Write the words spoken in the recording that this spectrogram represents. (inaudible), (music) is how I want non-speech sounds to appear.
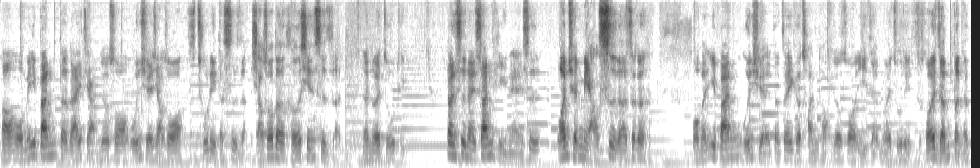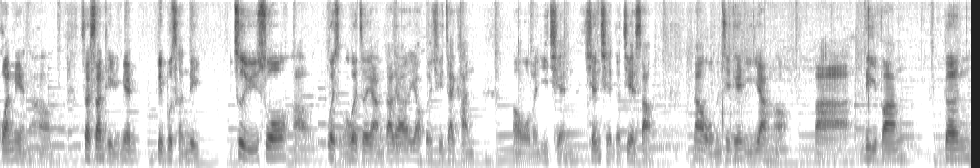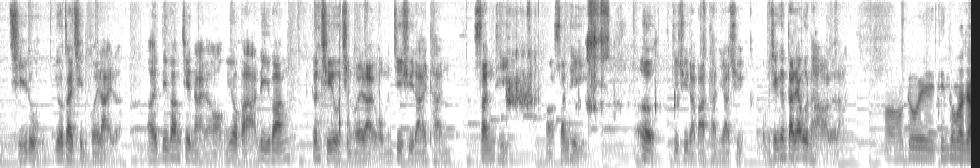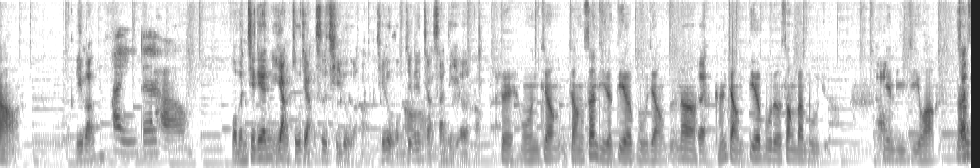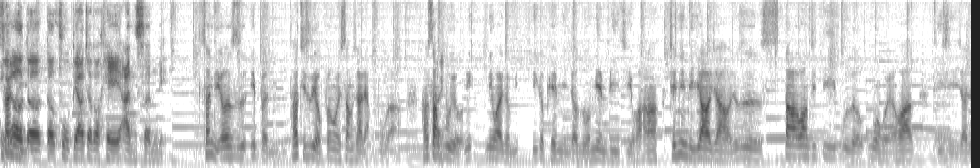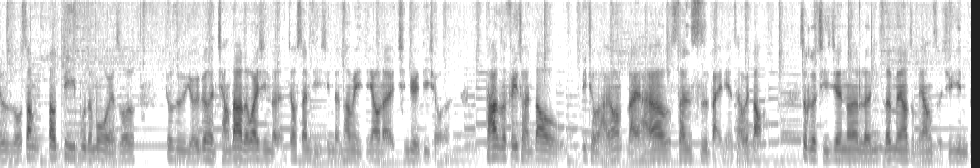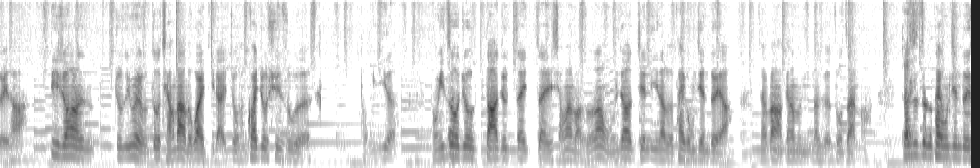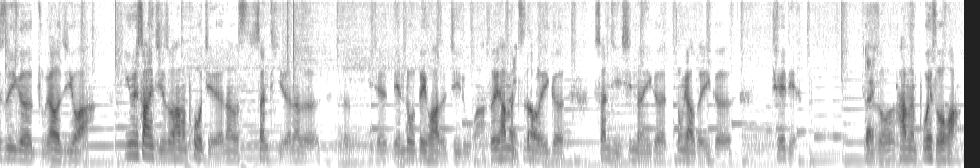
哦，我们一般的来讲，就是说文学小说处理的是人，小说的核心是人，人为主体。但是呢，《三体》呢是完全藐视了这个。我们一般文学的这一个传统，就是说以人为主体，所谓人本的观念啊，在《三体》里面并不成立。至于说啊为什么会这样，大家要回去再看哦，我们以前先前的介绍。那我们今天一样哈，把立方跟齐鲁又再请回来了，呃，立方进来了哈，我们又把立方跟齐鲁请回来，我们继续来谈《三体》啊，《三体》。二，继续的把它谈下去。我们先跟大家问好了啦。好，各位听众大家好。李芳，嗨，大家好。我们今天一样主讲是齐鲁了哈，齐鲁，我们今天讲《三体二》哈。对，我们讲讲《三体》的第二部这样子。那对，可能讲第二部的上半部就面壁计划。《三体二》的的副标叫做《黑暗森林》。《三体二》是一本，它其实有分为上下两部啦。它上部有另另外一个一个片名叫做《面壁计划》啊。前情提要一下哈，就是大家忘记第一部的末尾的话，提醒一下，就是说上到第一部的末尾的时候，就是有一个很强大的外星人叫三体星人，他们已经要来侵略地球了。他的飞船到地球好像来还要三四百年才会到。这个期间呢，人人们要怎么样子去应对它？地球上就是因为有这个强大的外敌来，就很快就迅速的。统一了，统一之后就大家就在在想办法说，那我们就要建立那个太空舰队啊，才有办法跟他们那个作战嘛。但是这个太空舰队是一个主要的计划，因为上一集的时候他们破解了那个三体的那个呃一些联络对话的记录嘛，所以他们知道了一个三体新的一个重要的一个缺点，就是说他们不会说谎。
